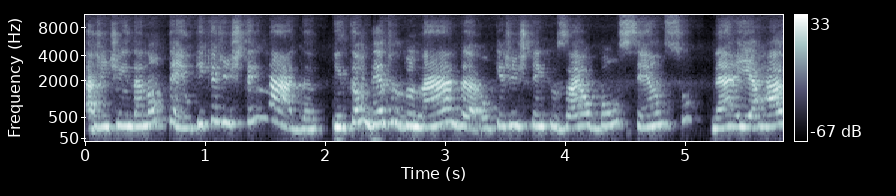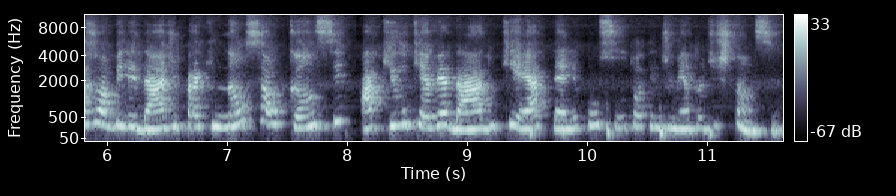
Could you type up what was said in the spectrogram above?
a gente ainda não tem. O que, que a gente tem? Nada. Então, dentro do nada, o que a gente tem que usar é o bom senso né, e a razoabilidade para que não se alcance aquilo que é vedado, que é a teleconsulta, o atendimento à distância.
